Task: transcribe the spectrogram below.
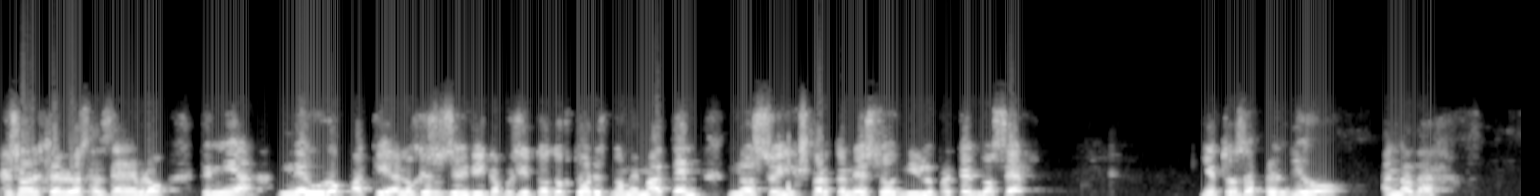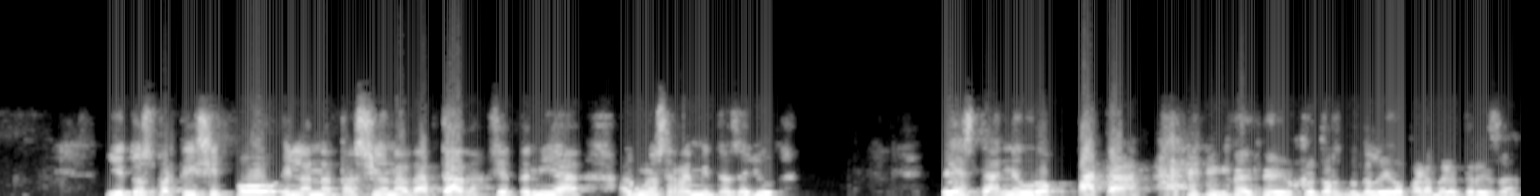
que son exteriores al cerebro, tenía neuropatía, lo que eso significa, por cierto, doctores, no me maten, no soy experto en eso, ni lo pretendo hacer. Y entonces aprendió a nadar. Y entonces participó en la natación adaptada, ¿sí? tenía algunas herramientas de ayuda. Esta neuropata, con todo lo digo para María Teresa,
